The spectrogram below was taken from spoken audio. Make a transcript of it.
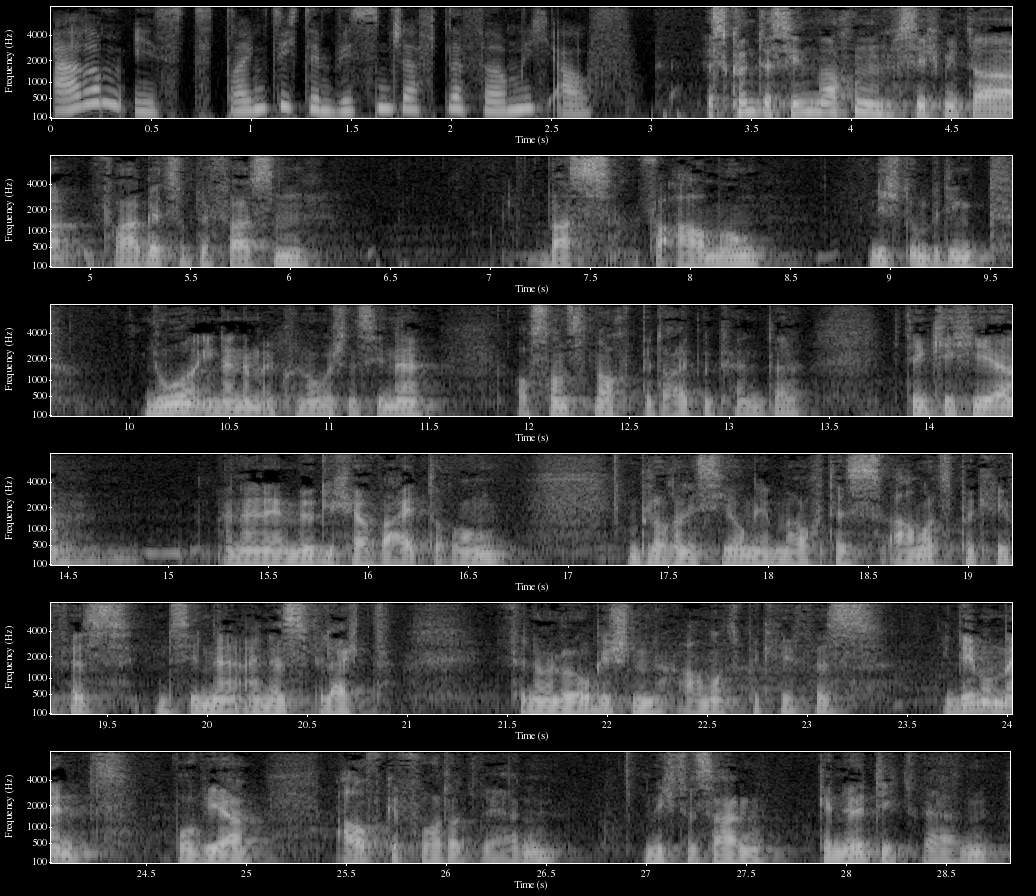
arm ist, drängt sich dem Wissenschaftler förmlich auf. Es könnte Sinn machen, sich mit der Frage zu befassen, was Verarmung nicht unbedingt nur in einem ökonomischen Sinne auch sonst noch bedeuten könnte. Ich denke hier an eine mögliche Erweiterung und Pluralisierung eben auch des Armutsbegriffes im Sinne eines vielleicht phänomenologischen Armutsbegriffes. In dem Moment, wo wir aufgefordert werden, um nicht zu sagen genötigt werden,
